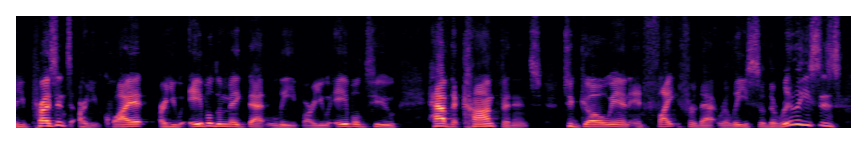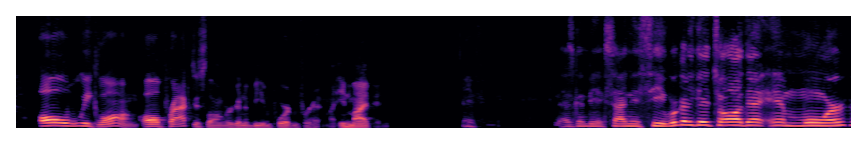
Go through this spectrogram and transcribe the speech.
are you present? Are you quiet? Are you able to make that leap? Are you able to have the confidence to go in and fight for that release? So the releases all week long, all practice long are going to be important for him, in my opinion. That's going to be exciting to see. We're going to get to all that and more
